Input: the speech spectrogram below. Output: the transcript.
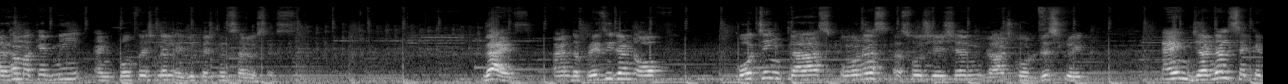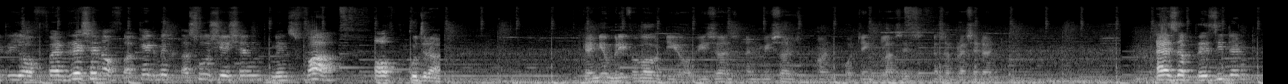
Arham Academy and Professional Educational Services. Guys, I am the president of Coaching Class Owners Association Rajkot District and General Secretary of Federation of Academic Association means FA of Gujarat. Can you brief about your visions and missions on coaching classes as a president? As a president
